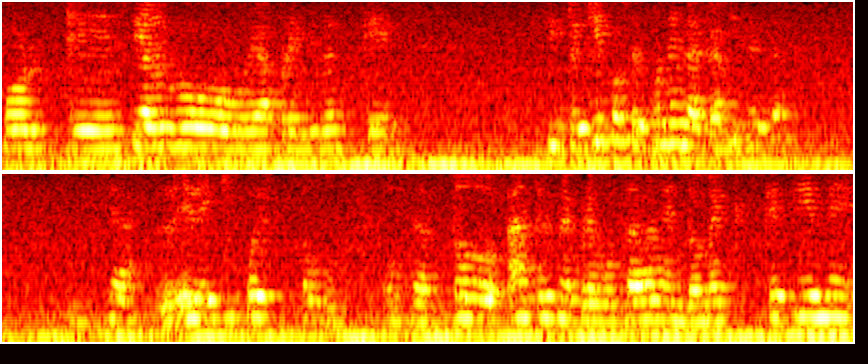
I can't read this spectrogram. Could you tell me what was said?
Porque si algo he aprendido es que si tu equipo se pone la camiseta, ya, el equipo es todo. O sea, todo. Antes me preguntaban en Domec, ¿qué tiene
